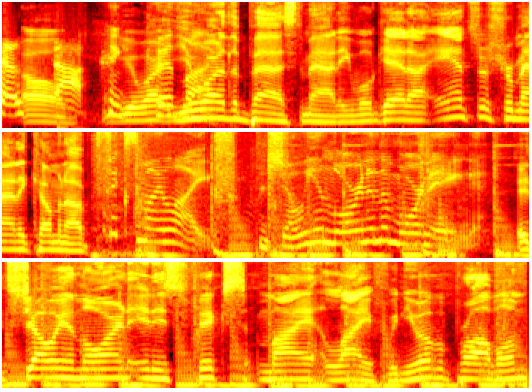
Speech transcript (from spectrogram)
so Oh, stuck. you are Good you luck. are the best, Maddie. We'll get uh, answers for Maddie coming up. Fix My Life. Joey and Lauren in the morning. It's Joey and Lauren. It is Fix My Life. When you have a problem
